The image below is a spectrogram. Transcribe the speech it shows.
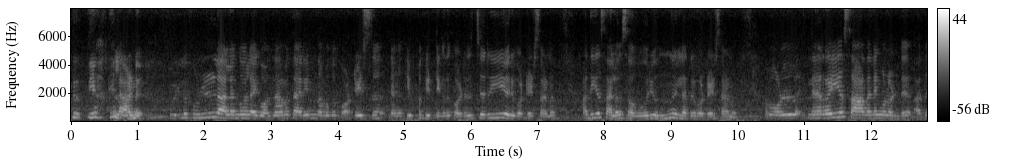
വൃത്തിയാക്കലാണ്. ഫുള്ള് ഫുള്ള് അലങ്കോലായി. ഒന്നാമത്തെ കാര്യം നമുക്ക് കോട്ടേഴ്സ് ഞങ്ങൾക്ക് ഇപ്പോൾ കിട്ടിയത് കോട്ടേഴ്സ് ചെറിയൊരു കോട്ടേഴ്സാണ് അധികം സ്ഥലവും സൗകര്യം ഒന്നും ഇല്ലാത്തൊരു കോട്ടേഴ്സാണ് അപ്പോൾ ഉള്ള നിറയെ സാധനങ്ങളുണ്ട്. അത്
